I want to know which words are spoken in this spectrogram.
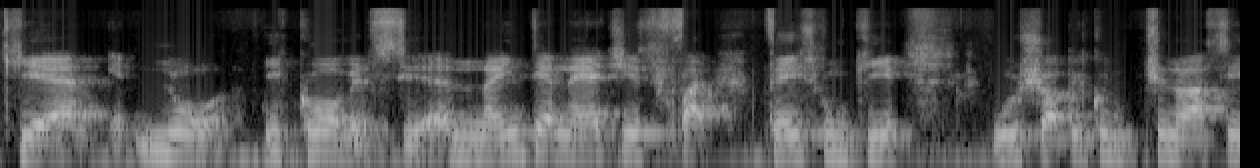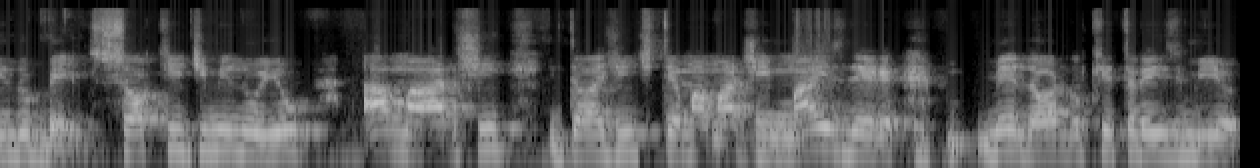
que é no e-commerce, é na internet, isso fez com que o shopping continuasse indo bem. Só que diminuiu a margem, então a gente tem uma margem mais menor do que 3 mil,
